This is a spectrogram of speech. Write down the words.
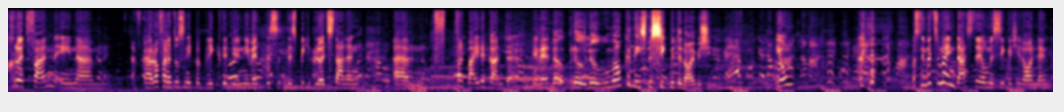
groot van en ehm um, ek hou daarvan dat ons in die publiek dit doen. Jy weet, dis dis bietjie blootstelling ehm um, van beide kante. Jy weet. Nou, nou, nou, hoe maak 'n mens musiek met 'n naai masjien? Jong. Ons noem dit sommer industrial musiek as jy daaraan dink.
